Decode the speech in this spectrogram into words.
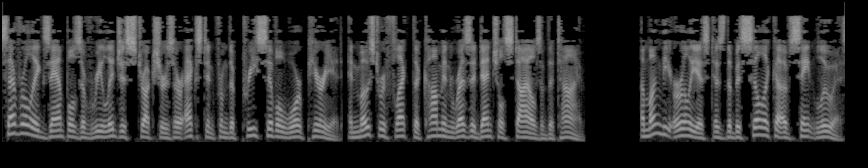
Several examples of religious structures are extant from the pre-Civil War period, and most reflect the common residential styles of the time. Among the earliest is the Basilica of St. Louis,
